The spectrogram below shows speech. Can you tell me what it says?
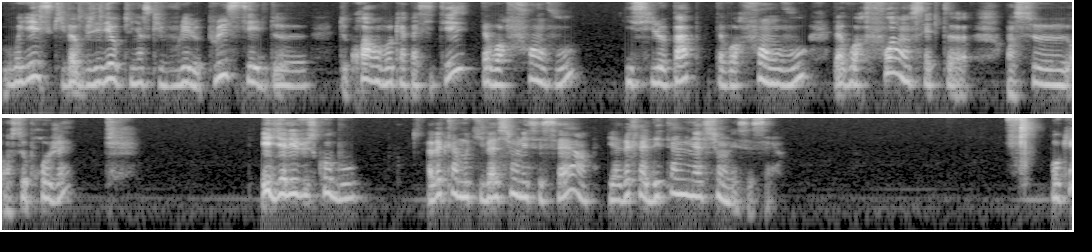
vous voyez, ce qui va vous aider à obtenir ce que vous voulez le plus, c'est de, de croire en vos capacités, d'avoir foi en vous. Ici, le pape, d'avoir foi en vous, d'avoir foi en, cette, euh, en, ce, en ce projet, et d'y aller jusqu'au bout, avec la motivation nécessaire et avec la détermination nécessaire. Ok?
